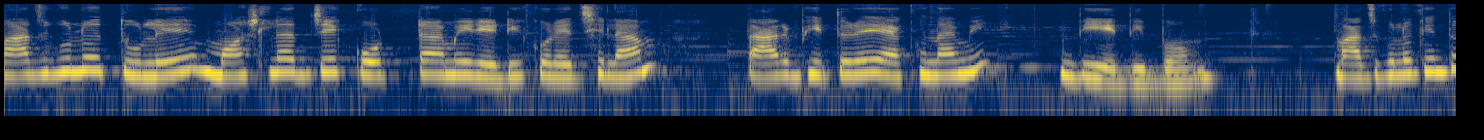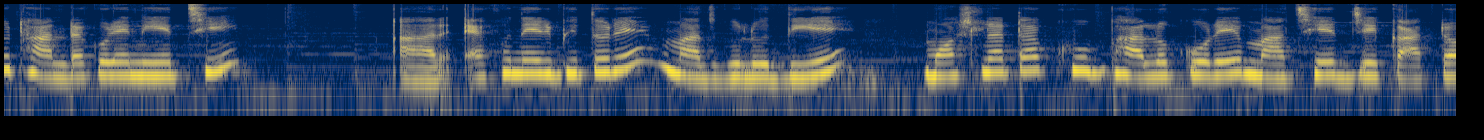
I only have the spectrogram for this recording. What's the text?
মাছগুলো তুলে মশলার যে কোটটা আমি রেডি করেছিলাম, তার ভিতরে এখন আমি দিয়ে দিব। মাছগুলো কিন্তু ঠান্ডা করে নিয়েছি। আর এখন এর ভিতরে মাছগুলো দিয়ে মশলাটা খুব ভালো করে মাছের যে কাটা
